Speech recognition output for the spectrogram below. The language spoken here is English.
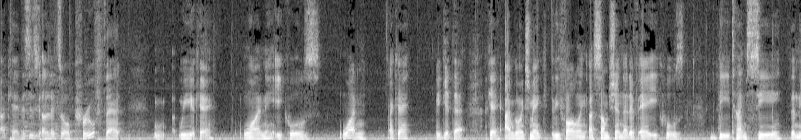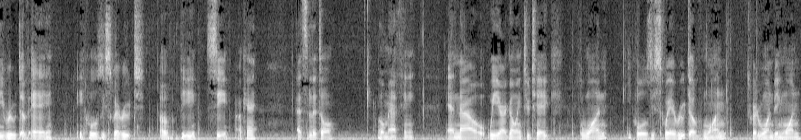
Okay, this is a little proof that we, okay, 1 equals 1, okay? We get that. Okay, I'm going to make the following assumption that if A equals B times C, then the root of A equals the square root of BC, okay? That's a little, little math thingy. And now we are going to take 1 equals the square root of 1, square root of 1 being 1.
